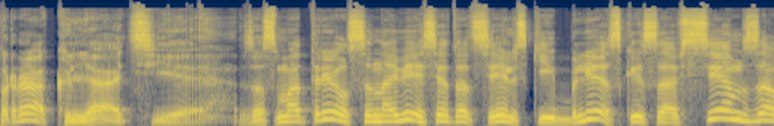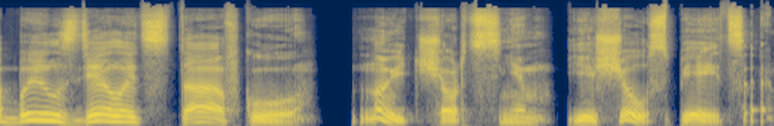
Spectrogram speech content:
Проклятье! Засмотрелся на весь этот сельский блеск и совсем забыл сделать ставку. Ну и черт с ним, еще успеется.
